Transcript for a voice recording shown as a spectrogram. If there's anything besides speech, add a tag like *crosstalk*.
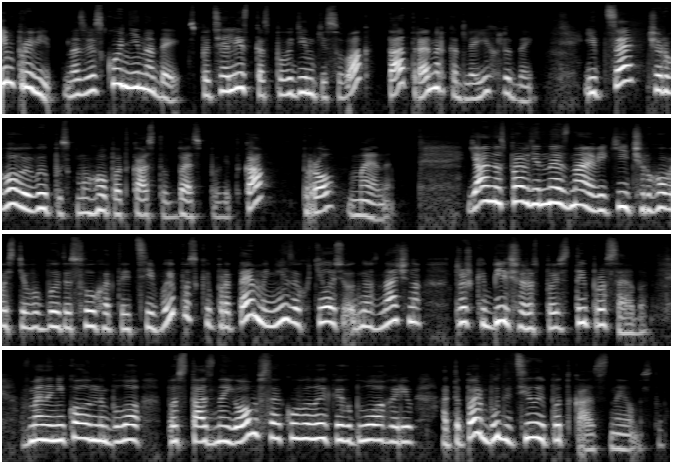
Всім привіт! На зв'язку Ніна Дей, спеціалістка з поведінки собак та тренерка для їх людей. І це черговий випуск мого подкасту без повідка про мене. Я насправді не знаю, в якій черговості ви будете слухати ці випуски, проте мені захотілося однозначно трошки більше розповісти про себе. В мене ніколи не було поста знайомства, як у великих блогерів, а тепер буде цілий подкаст знайомства.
